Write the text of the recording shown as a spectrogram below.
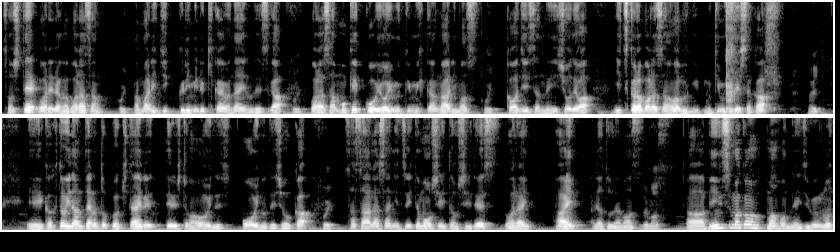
そして我らがバラさん、はい。あまりじっくり見る機会はないのですが、はいバラさんも結構良いムキムキ感があります。はい。川尻さんの印象では、いつからバラさんはムキムキムキでしたか、はい。えー格闘技団体のトップは鍛えている人が多いので多いのでしょうか？はい。笹原さんについても教えてほしいです。笑い。はい、ありがとうございます。ありがとうございます。あービンス・マカマホンね、自分も、はい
